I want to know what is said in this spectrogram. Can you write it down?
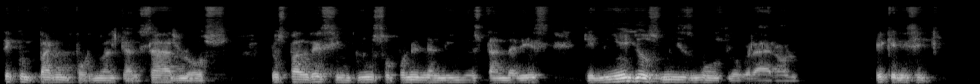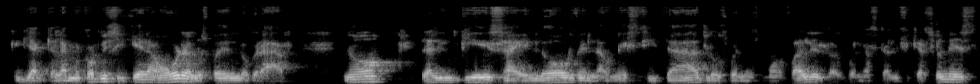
te culparon por no alcanzarlos. Los padres incluso ponen al niño estándares que ni ellos mismos lograron y que, ni ya que a lo mejor ni siquiera ahora los pueden lograr. ¿No? La limpieza, el orden, la honestidad, los buenos modales, las buenas calificaciones,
